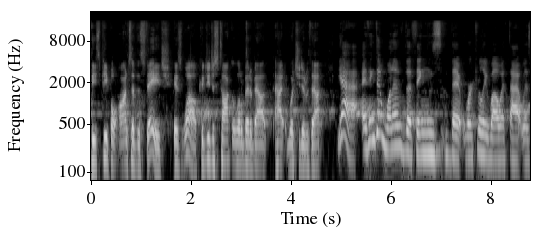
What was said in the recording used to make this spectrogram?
these people onto the stage as well. Could you just talk a little bit about how, what you did with that? Yeah, I think that one of the things that worked really well with that was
